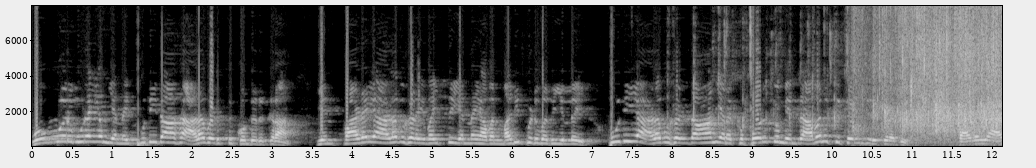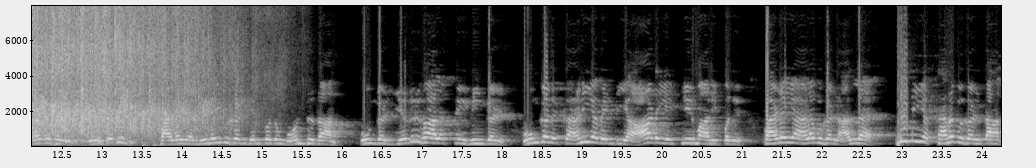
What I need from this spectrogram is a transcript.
ஒவ்வொரு முறையும் என்னை புதிதாக அளவெடுத்துக் கொண்டிருக்கிறான். என் பழைய அளவுகளை வைத்து என்னை அவன் மதிப்பிடுவது இல்லை. புதிய அளவுகள் தான் எனக்கு பொருந்தும் என்று அவனுக்கு தெரிந்திருக்கிறது. பழைய அளவுகள் என்பதும் பழைய நினைவுகள் என்பதும் ஒன்றுதான். உங்கள் எதிர்காலத்தில் நீங்கள் உங்களுக்கு அணிய வேண்டிய ஆடையை தீர்மானிப்பது பழைய அளவுகள் அல்ல. புதிய கனவுகள் தான்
